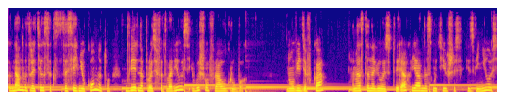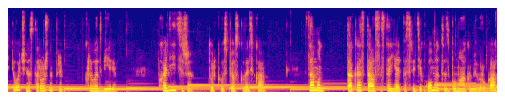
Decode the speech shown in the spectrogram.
Когда он возвратился к соседнюю комнату, дверь напротив отворилась и вышла фрау Грубах. Но увидев К, она остановилась в дверях, явно смутившись, извинилась и очень осторожно прикрыла двери. «Входите же», — только успел сказать К. Сам он так и остался стоять посреди комнаты с бумагами в руках,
